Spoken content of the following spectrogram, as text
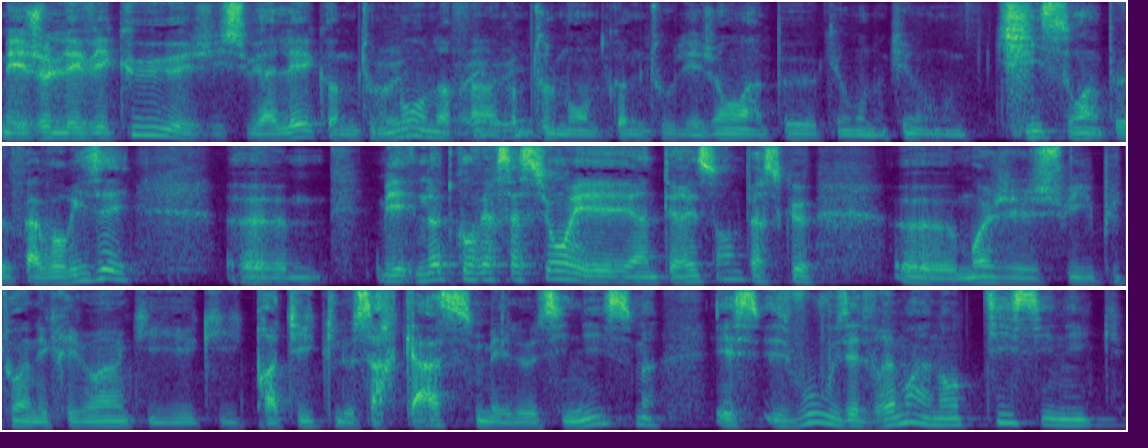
Mais je l'ai vécu et j'y suis allé comme tout le monde, enfin comme tout le monde, comme tous les gens un peu qui, ont, qui, ont, qui sont un peu favorisés. Euh, mais notre conversation est intéressante parce que euh, moi je suis plutôt un écrivain qui, qui pratique le sarcasme et le cynisme, et vous vous êtes vraiment un anti-cynique.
